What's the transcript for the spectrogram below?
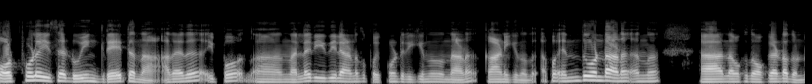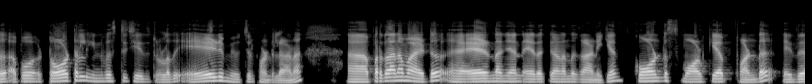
portfolio is a doing great എന്നാണ്. അതായത് ഇപ്പോൾ നല്ല രീതിയിലാണ് ഇത് പോയിക്കൊണ്ടിരിക്കുന്നത് എന്നാണ് കാണിക്കുന്നത്. അപ്പോൾ എന്തുകൊണ്ടാണ് എന്ന് നമുക്ക് നോക്കേണ്ടതുണ്ട്. അപ്പോൾ ടോട്ടൽ ഇൻവെസ്റ്റ് ചെയ്തിട്ടുള്ളത് ഏഴ് മ്യൂച്വൽ ഫണ്ടിലാണ്. പ്രധാനമായിട്ട് ഏഴെണ്ണം ഞാൻ ഏതൊക്കെയാണെന്ന് കാണിക്കാം. കോണ്ട് സ്മോൾ ക്യാപ് ഫണ്ട് ഇത്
